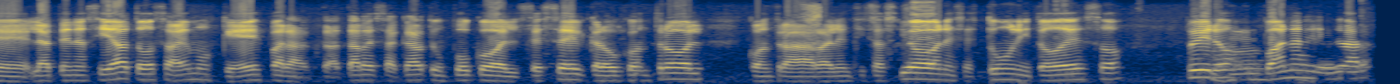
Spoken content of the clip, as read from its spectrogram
Eh, la tenacidad todos sabemos que es para tratar de sacarte un poco el CC, el crowd control, contra ralentizaciones, stun y todo eso, pero van a agregar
